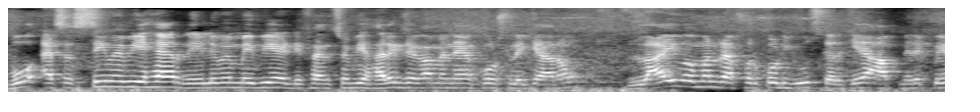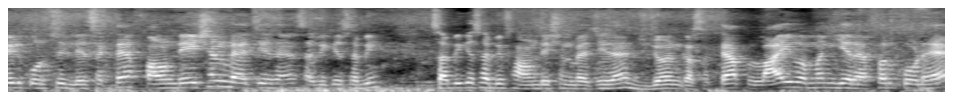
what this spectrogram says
वो एसएससी में भी है, रेलवे में भी है डिफेंस में भी हर एक जगह मैं नया कोर्स लेके आ रहा हूँ। Live Aman refer code use करके आप मेरे पेड कोर्सेज ले सकते हैं। फाउंडेशन बैचेज हैं, सभी के सभी सभी के सभी फाउंडेशन बैचेज हैं ज्वाइन कर सकते हैं आप। लाइव अमन ये रेफर कोड है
